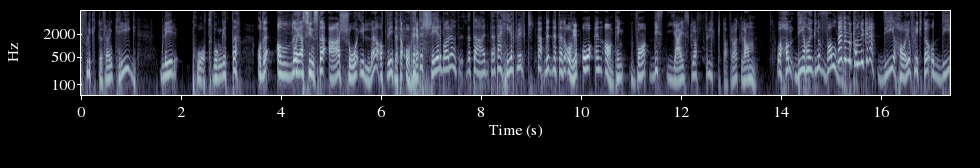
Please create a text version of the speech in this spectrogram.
flykter fra en krig, blir påtvunget det. Og det Og jeg syns det er så ille at vi Dette. Dette skjer bare. Dette er, dette er helt vilt. ja, det, Dette er et overgrep. Og en annen ting. Hva hvis jeg skulle ha flykta fra et land? Og han, de har jo ikke noe valg. Nei, de kan jo ikke det! De har jo flykta, og de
